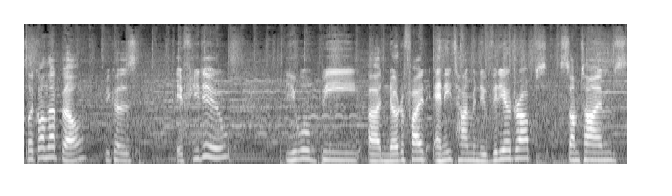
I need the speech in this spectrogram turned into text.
click on that bell because if you do, you will be uh, notified anytime a new video drops. Sometimes,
